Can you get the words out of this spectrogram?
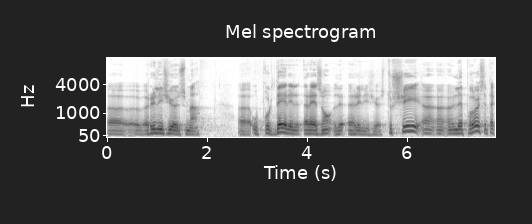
religieusement. Euh, ou pour des raisons religieuses. Toucher un, lépreux, c'était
